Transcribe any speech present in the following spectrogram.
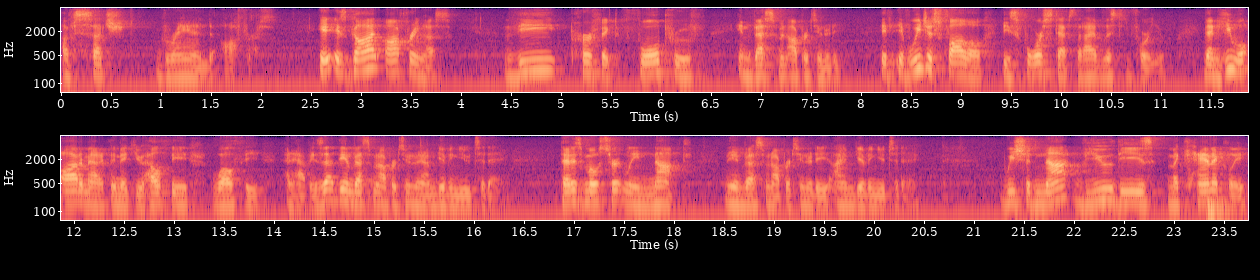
of such grand offers? Is God offering us the perfect, foolproof investment opportunity? If, if we just follow these four steps that I have listed for you, then he will automatically make you healthy, wealthy, and happy. Is that the investment opportunity I'm giving you today? That is most certainly not the investment opportunity I am giving you today. We should not view these mechanically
